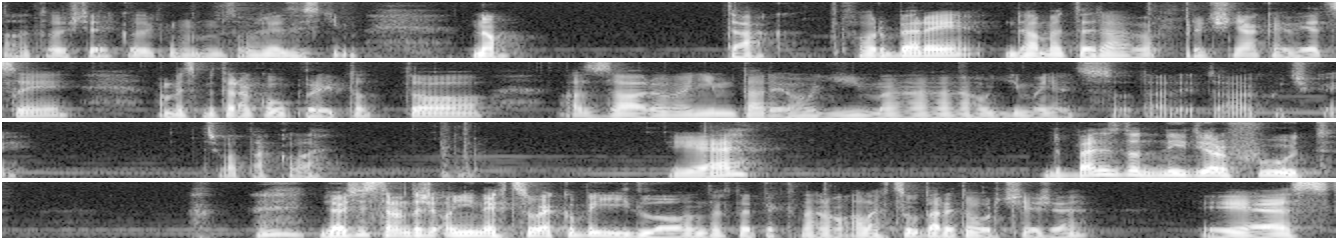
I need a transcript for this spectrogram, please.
ale to ještě jako, samozřejmě zjistím. No, tak, Forbery, dáme teda pryč nějaké věci a my jsme teda koupili toto a zároveň jim tady hodíme, hodíme něco tady, tak počkej. Třeba takhle. Je? Yeah? The bands don't need your food. Děláš si stranu, že oni nechcou jakoby jídlo, no, tak to je pěkné, no, ale chcou tady to určitě, že? Yes.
